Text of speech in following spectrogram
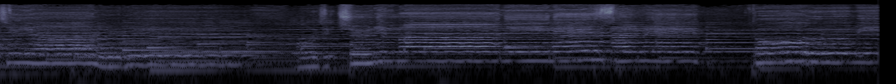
하지 않으니 오직 주님만이 내 삶의 도움이시니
